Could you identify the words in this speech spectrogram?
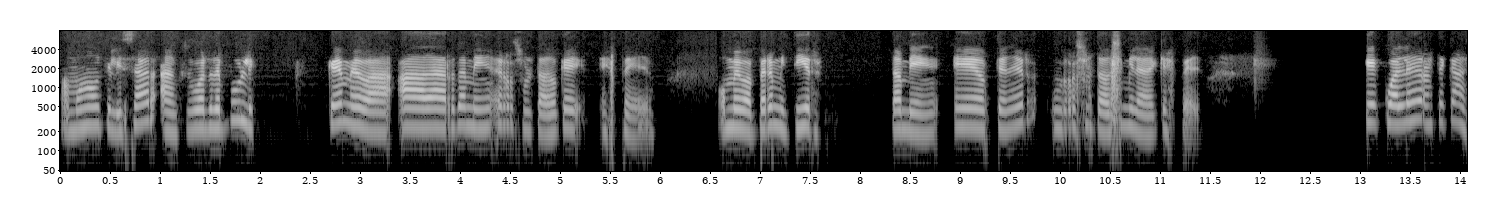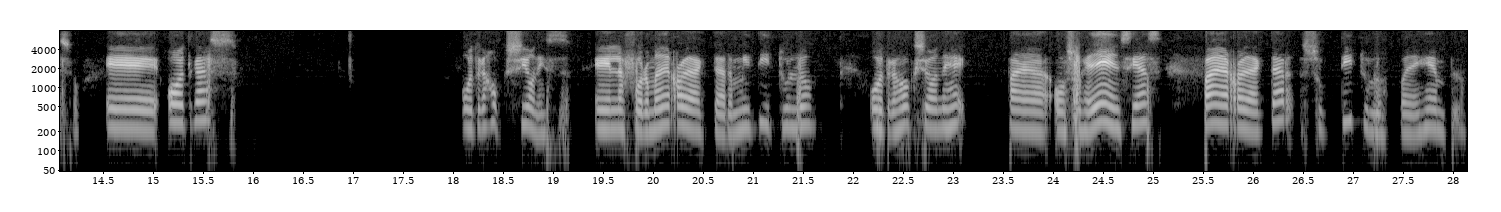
vamos a utilizar Answer the Public, que me va a dar también el resultado que espero. O me va a permitir también eh, obtener un resultado similar al que espero. ¿Qué, ¿Cuál es en este caso? Eh, otras, otras opciones en la forma de redactar mi título, otras opciones para, o sugerencias para redactar subtítulos, por ejemplo.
